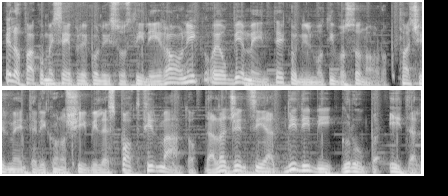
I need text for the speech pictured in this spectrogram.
E lo fa come sempre con il suo stile ironico e ovviamente con il motivo sonoro facilmente riconoscibile. Spot firmato dall'agenzia DDB Group Italy.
